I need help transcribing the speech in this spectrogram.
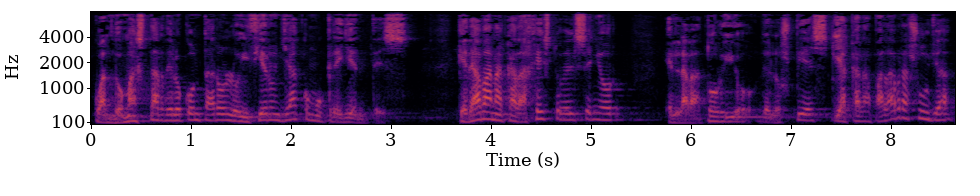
Cuando más tarde lo contaron, lo hicieron ya como creyentes, que daban a cada gesto del Señor el lavatorio de los pies y a cada palabra suya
